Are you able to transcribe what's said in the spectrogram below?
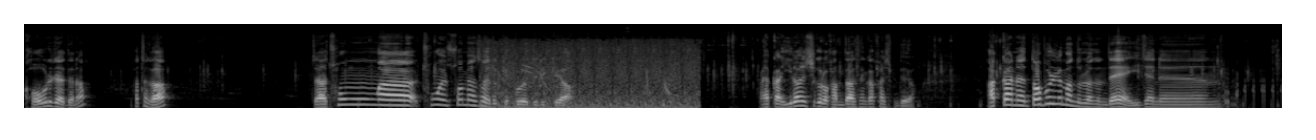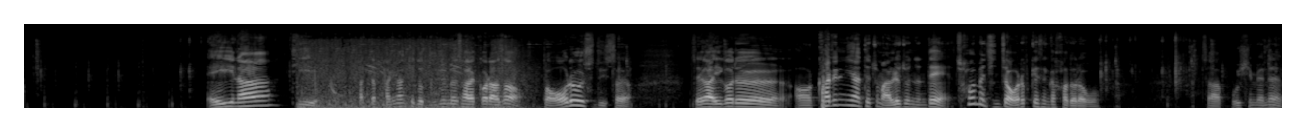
거울이라 해야 되나? 하여튼가 자, 총알, 총을 쏘면서 이렇게 보여드릴게요. 약간 이런 식으로 간다 생각하시면 돼요. 아까는 W만 눌렀는데, 이제는 A나 D 같은 방향키도 누르면서 할 거라서 더 어려울 수도 있어요. 제가 이거를 어, 카린이한테 좀 알려줬는데 처음엔 진짜 어렵게 생각하더라고. 자 보시면은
